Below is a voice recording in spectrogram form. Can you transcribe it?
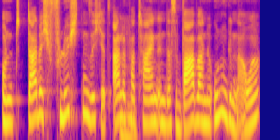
Und dadurch flüchten sich jetzt alle mhm. Parteien in das wabernde Ungenaue,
